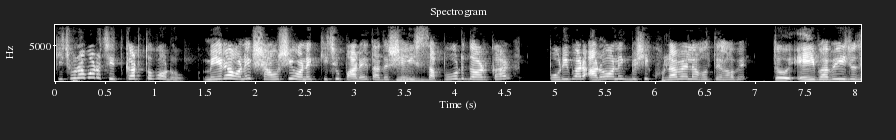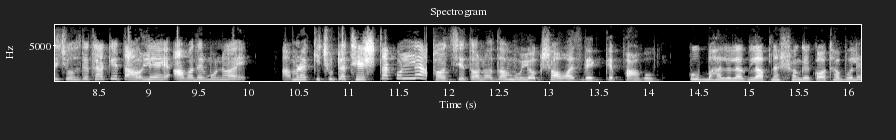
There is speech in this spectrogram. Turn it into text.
কিছু না বলো চিৎকার তো করো। মেয়েরা অনেক সাহসী অনেক কিছু পারে তাদের সেই সাপোর্ট দরকার। পরিবার আরও অনেক বেশি খোলামেলা হতে হবে। তো এইভাবেই যদি চলতে থাকে তাহলে আমাদের মনে হয় আমরা কিছুটা চেষ্টা করলে সচেতনতামূলক সমাজ দেখতে পাবো। খুব ভালো লাগল আপনার সঙ্গে কথা বলে।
